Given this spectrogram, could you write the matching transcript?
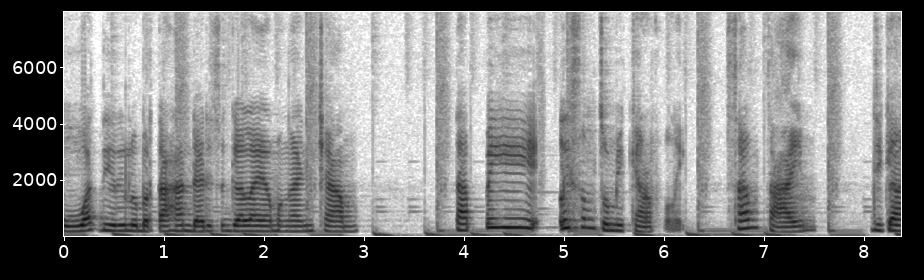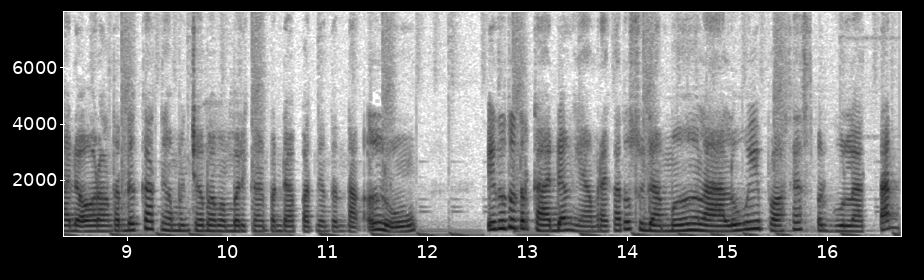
kuat diri lu bertahan dari segala yang mengancam. Tapi listen to me carefully. Sometimes jika ada orang terdekat yang mencoba memberikan pendapatnya tentang lu, itu tuh terkadang ya mereka tuh sudah melalui proses pergulatan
